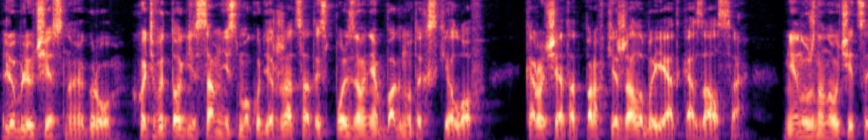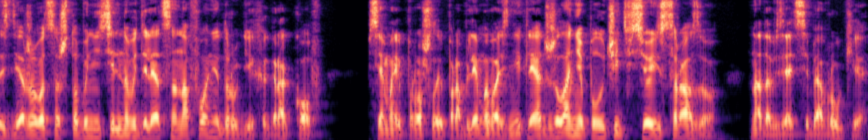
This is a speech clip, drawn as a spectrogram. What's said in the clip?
Люблю честную игру, хоть в итоге сам не смог удержаться от использования багнутых скиллов. Короче, от отправки жалобы я отказался. Мне нужно научиться сдерживаться, чтобы не сильно выделяться на фоне других игроков. Все мои прошлые проблемы возникли от желания получить все и сразу – надо взять себя в руки.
